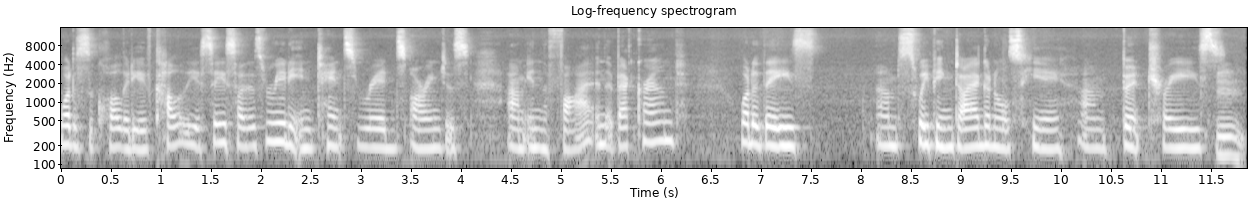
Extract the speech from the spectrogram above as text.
what is the quality of colour you see. So there's really intense reds, oranges um, in the fire in the background. What are these um, sweeping diagonals here? Um, burnt trees. Mm.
